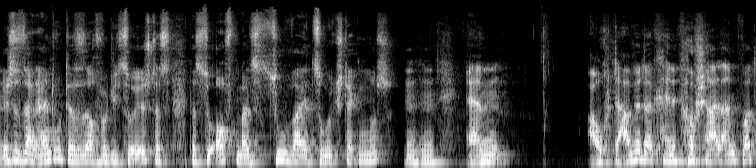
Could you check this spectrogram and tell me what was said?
Ist es dein Eindruck, dass es auch wirklich so ist, dass, dass du oftmals zu weit zurückstecken musst? Ähm, auch da wieder keine Pauschalantwort.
